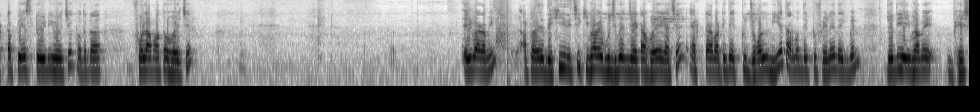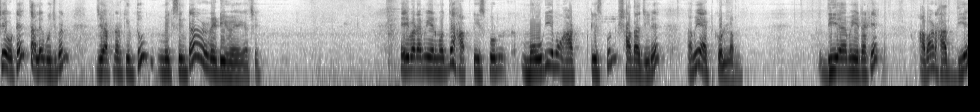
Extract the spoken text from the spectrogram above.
একটা পেস্ট তৈরি হয়েছে, কতটা ফোলা মতো হয়েছে। এইবার আমি আপনাদের দেখিয়ে দিচ্ছি কীভাবে বুঝবেন যে এটা হয়ে গেছে। একটা বাটিতে একটু জল নিয়ে তার মধ্যে একটু ফেলে দেখবেন। যদি এইভাবে ভেসে ওঠে, তাহলে বুঝবেন যে আপনার কিন্তু মিক্সিংটা রেডি হয়ে গেছে। এইবার আমি এর মধ্যে হাফ টিস্পুন মৌরি এবং হাফ টিস্পুন সাদা জিরে আমি অ্যাড করলাম। দিয়ে আমি এটাকে আবার হাত দিয়ে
